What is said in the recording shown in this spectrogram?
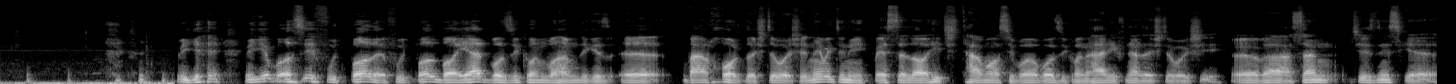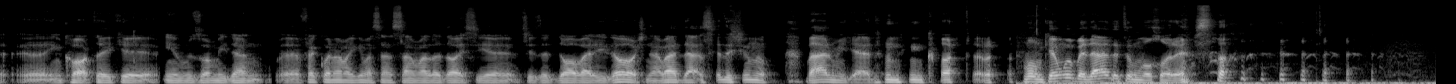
میگه میگه بازی فوتباله. فوتبال باید بازیکن با هم دیگه برخورد داشته باشه نمی‌تونی به اصطلاح هیچ تماسی با بازیکن حریف نداشته باشی. و اصلا چیز نیست که این کارتایی که این روزا میدن فکر کنم اگه مثلا سمول دایس یه چیز داوری داشت 90 درصدشون رو برمیگردون این کارت رو. ممکن بود به دردتون بخوره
